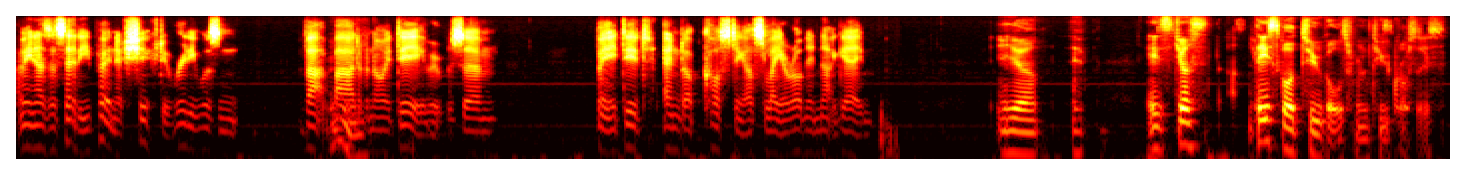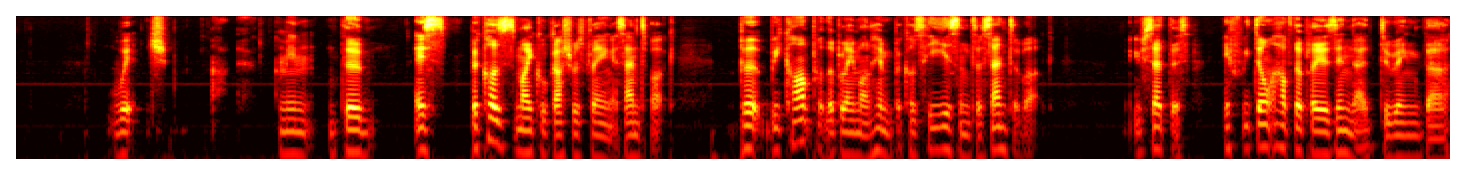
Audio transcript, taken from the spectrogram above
I mean, as I said, he put in a shift. It really wasn't that bad Mm. of an idea. It was, um, but it did end up costing us later on in that game. yeah. It's just they scored two goals from two crosses, which, I mean, the it's because Michael Gash was playing at centre back, but we can't put the blame on him because he isn't a centre back. You've said this. If we don't have the players in there doing the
